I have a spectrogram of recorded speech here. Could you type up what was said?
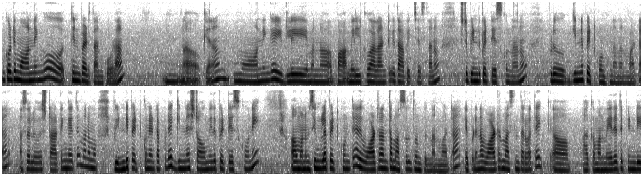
ఇంకోటి మార్నింగ్ తిని పెడతాను కూడా. ఓకేనా? మార్నింగే ఇడ్లీ ఏమన్నా పా మిల్క్ అలాంటివి తాపిచ్చేస్తాను. నెక్స్ట్ పిండి పెట్టేసుకున్నాను. ఇప్పుడు గిన్నె పెట్టుకుంటున్నాను అనమాట అసలు స్టార్టింగ్ అయితే మనము పిండి పెట్టుకునేటప్పుడే గిన్నె స్టవ్ మీద పెట్టేసుకొని మనం సిమ్లో పెట్టుకుంటే అది వాటర్ అంతా మసులుతుంటుంది అనమాట ఎప్పుడైనా వాటర్ మసిలిన తర్వాతే మనం ఏదైతే పిండి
